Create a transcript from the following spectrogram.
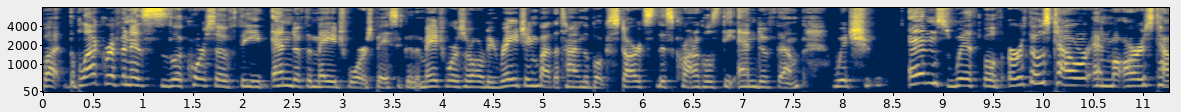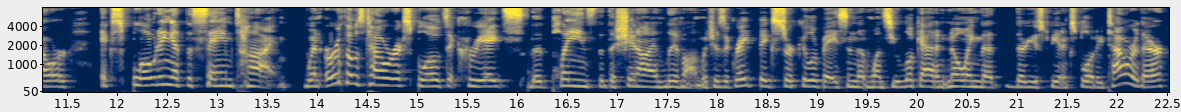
But the Black Gryphon is the course of the end of the Mage Wars, basically. The Mage Wars are already raging by the time the book starts. This chronicles the end of them, which ends with both Urtho's Tower and Ma'ar's Tower exploding at the same time. When Urtho's Tower explodes, it creates the plains that the Shin'a'in live on, which is a great big circular basin that once you look at it, knowing that there used to be an exploding tower there,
